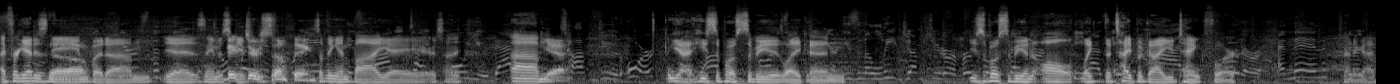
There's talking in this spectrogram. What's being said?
I forget his No. name, but um, yeah, his name is Victor something. something in Baye or something. Um, Yeah. Yeah, he's supposed to be like an. He's supposed to be an all like the type of guy you tank for. Kinda guy.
